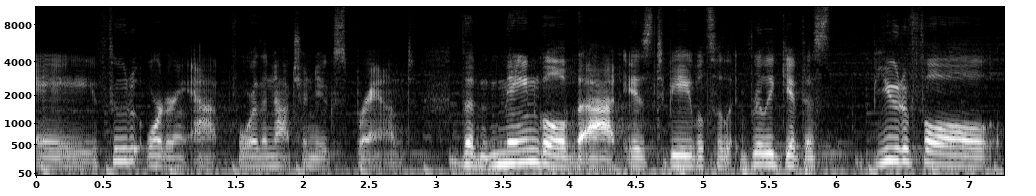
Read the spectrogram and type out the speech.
a food ordering app for the Nacho Nukes brand. The main goal of that is to be able to really give this beautiful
